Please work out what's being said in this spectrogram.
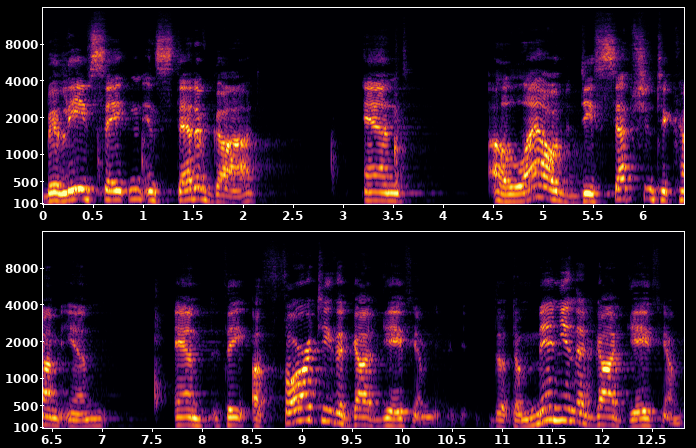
believed Satan instead of God, and allowed deception to come in, and the authority that God gave him, the dominion that God gave him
